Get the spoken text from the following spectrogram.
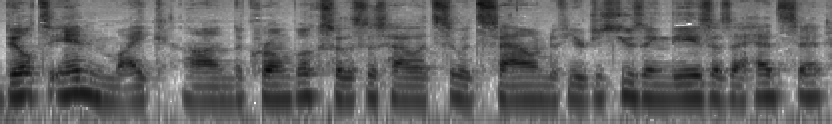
built-in mic on the Chromebook. So this is how it would sound if you're just using these as a headset.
